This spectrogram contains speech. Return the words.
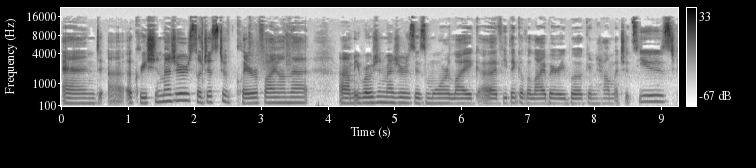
and uh, accretion measures. So, just to clarify on that, um, erosion measures is more like uh, if you think of a library book and how much it's used,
